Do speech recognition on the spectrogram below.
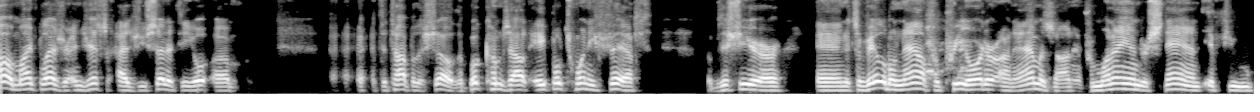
Oh, my pleasure. And just as you said at the um, at the top of the show, the book comes out April 25th of this year, and it's available now for pre-order on Amazon. And from what I understand, if you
